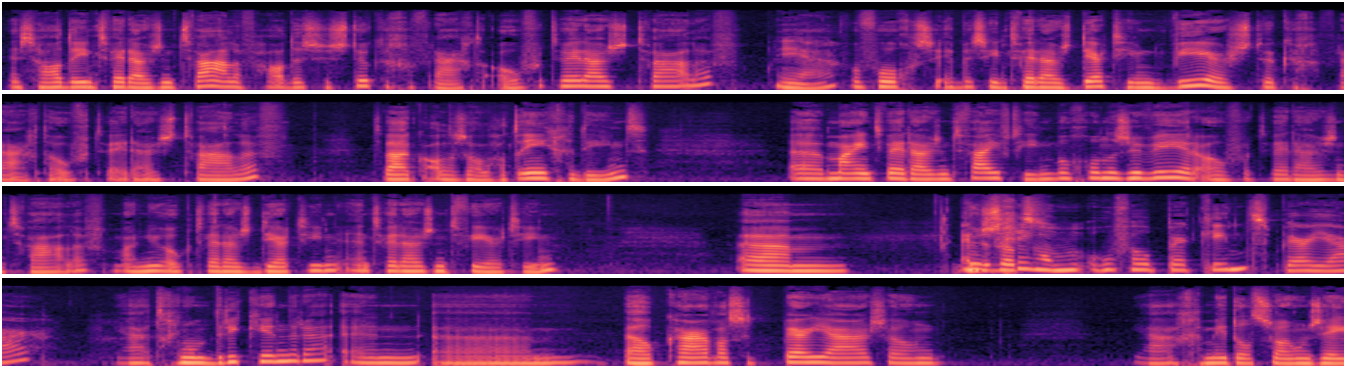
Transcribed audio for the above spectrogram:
En ze hadden in 2012 hadden ze stukken gevraagd over 2012. Ja. Vervolgens hebben ze in 2013 weer stukken gevraagd over 2012. Terwijl ik alles al had ingediend. Uh, maar in 2015 begonnen ze weer over 2012, maar nu ook 2013 en 2014. Um, en dus het ging om hoeveel per kind per jaar? Ja, het ging om drie kinderen. En um, bij elkaar was het per jaar zo'n ja, gemiddeld zo'n 27.000,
